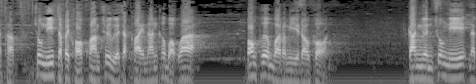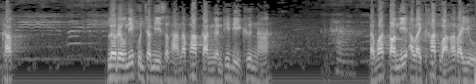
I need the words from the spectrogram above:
นะครับ ช่วงนี้จะไปขอความช่วยเหลือจากใครนั้นเขาบอกว่าต้องเพิ่มบารมีเราก่อน การเงินช่วงนี้นะครับเร็วๆนี้คุณจะมีสถานภาพการเงินที่ดีขึ้นนะ แต่ว่าตอนนี้อะไรคาดหวังอะไรอยู่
